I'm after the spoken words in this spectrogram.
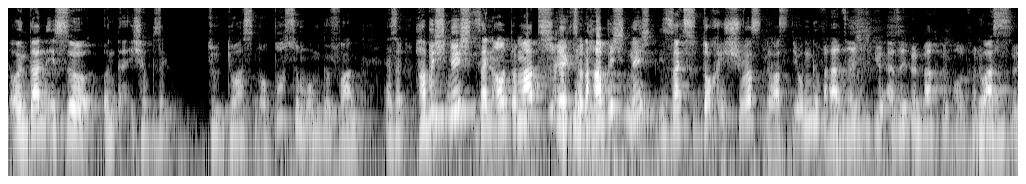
Und dann ich so, und ich habe gesagt, du, du hast ein Opossum umgefahren. Er sagt, hab ich nicht. Seine automatische Reaktion, hab ich nicht. Ich sag's doch, ich schwör's, du hast die umgefahren. hat's ge- also ich bin wach geworden von Du dem hast, du,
